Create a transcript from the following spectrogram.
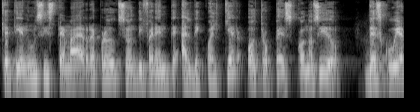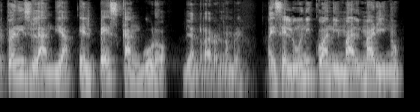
que tiene un sistema de reproducción diferente al de cualquier otro pez conocido. Descubierto en Islandia, el pez canguro, bien raro el nombre, es el único animal marino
